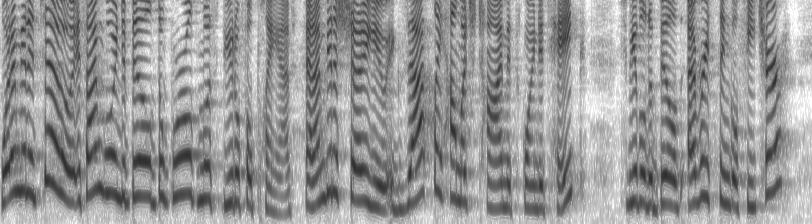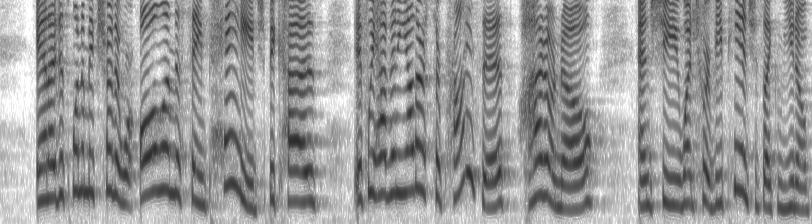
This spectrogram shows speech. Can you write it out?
what I'm going to do is I'm going to build the world's most beautiful plan. And I'm going to show you exactly how much time it's going to take to be able to build every single feature. And I just want to make sure that we're all on the same page because if we have any other surprises, I don't know. And she went to her VP and she's like, you know,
